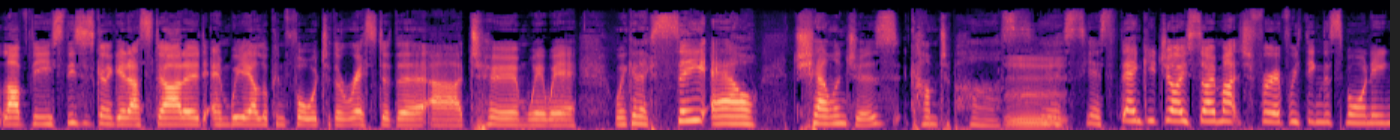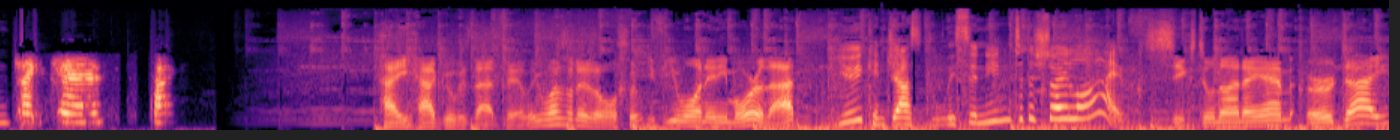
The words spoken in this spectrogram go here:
Love this. This is going to get us started, and we are looking forward to the rest of the uh, term where we're we're going to see our challenges come to pass. Yes, yes. Thank you, Joe, so much for everything this morning. Take care. Bye. Hey, how good was that, family? Wasn't it awesome? If you want any more of that, You can just listen in to the show live. 6 till 9 a.m. er day.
